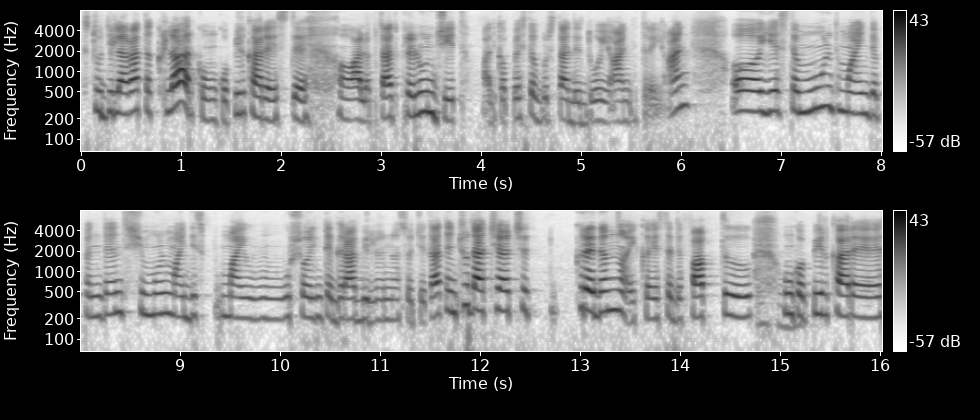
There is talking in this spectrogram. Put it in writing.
studiile arată clar că un copil care este uh, alăptat prelungit, adică peste vârsta de 2 ani, de 3 ani, uh, este mult mai independent și mult mai, disp- mai ușor integrabil în societate, în ciuda ceea ce credem noi că este de fapt uh-huh. un copil care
